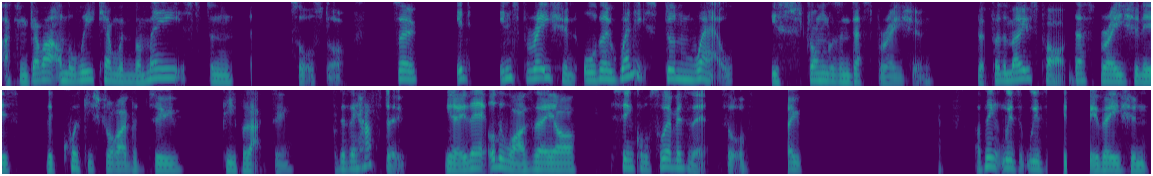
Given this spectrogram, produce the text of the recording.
I can go out on the weekend with my mates and sort of stuff. So in inspiration, although when it's done well, is stronger than desperation. But for the most part, desperation is the quickest driver to people acting because they have to. You know, they otherwise they are sink or swim, isn't it? Sort of. So I think with with motivation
